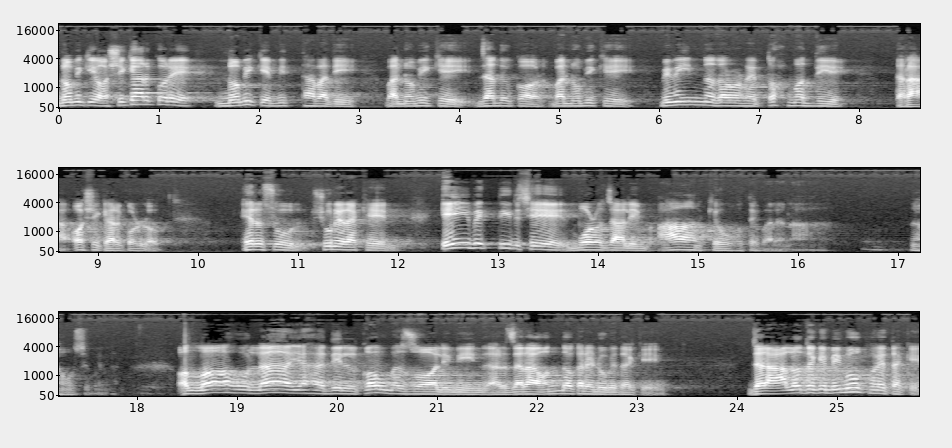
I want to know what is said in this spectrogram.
নবীকে অস্বীকার করে নবীকে মিথ্যাবাদী বা নবীকে জাদুকর বা নবীকে বিভিন্ন ধরনের তহমত দিয়ে তারা অস্বীকার করল। হে রসুল, শুনে রাখেন, এই ব্যক্তির সে বড় জালিম আর কেউ হতে পারে না। আর যারা অন্ধকারে ডুবে থাকে, যারা আলো থেকে বিমুখ হয়ে থাকে,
